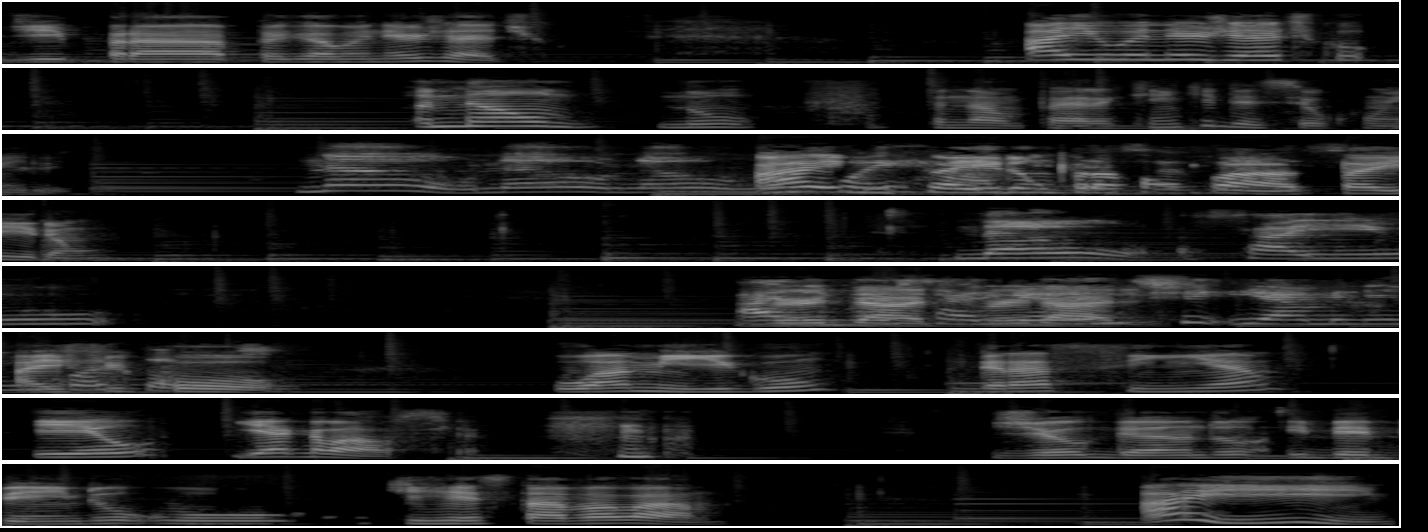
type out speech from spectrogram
de, pra pegar o energético. Aí o energético Não, no. Não, pera, quem que desceu com ele? Não, não, não. não ah, eles saíram papar, vez. saíram. Não, saiu. A Verdade, aniversariante e a menina Aí importante. ficou o amigo, Gracinha, eu e a Gláucia. Jogando e bebendo o que restava lá. Aí,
